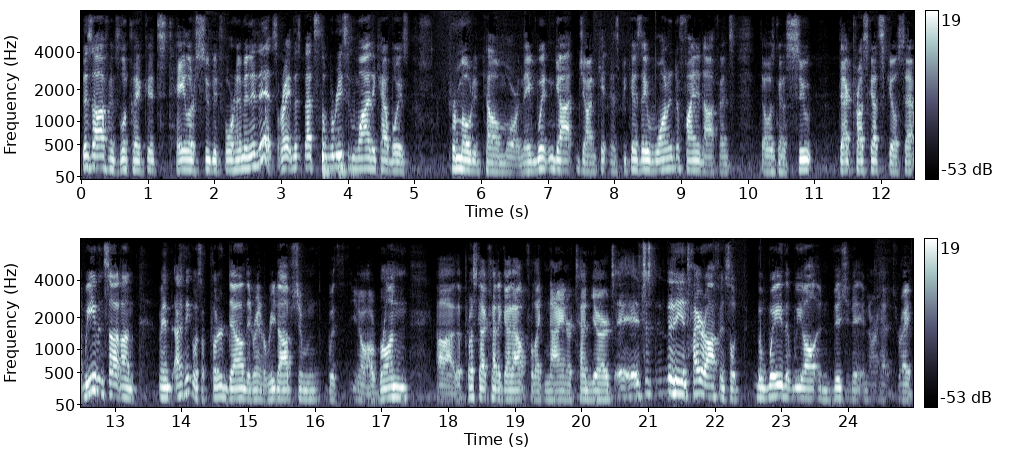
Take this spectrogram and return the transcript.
this offense looked like it's tailor suited for him, and it is right. This, that's the reason why the Cowboys promoted Kellen Moore and they went and got Jon Kitna because they wanted to find an offense that was going to suit Dak Prescott's skill set. We even saw it on. I mean, I think it was a third down. They ran a read option with you know a run. Uh, the Prescott kind of got out for like nine or ten yards. It's just the entire offense looked the way that we all envision it in our heads, right?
